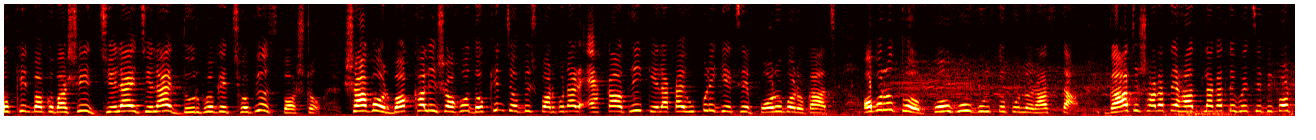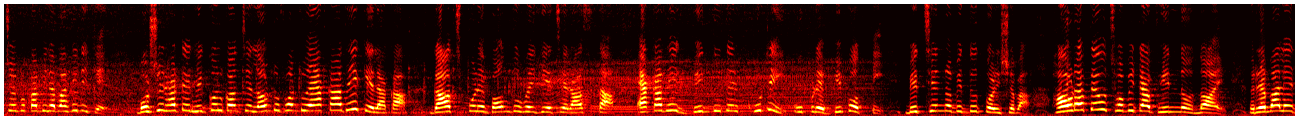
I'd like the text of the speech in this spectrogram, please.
দক্ষিণ দক্ষিণবঙ্গবাসী জেলায় জেলায় দুর্ভোগের ছবিও স্পষ্ট। সাগর, বকখালি সহ দক্ষিণ চব্বিশ পরগনার একাধিক এলাকায় উপড়ে গিয়েছে বড় বড় গাছ। অবরুদ্ধ বহু গুরুত্বপূর্ণ রাস্তা। গাছ সরাতে, হাত লাগাতে হয়েছে বিপর্যয় মোকাবিলা বাহিনীকে। বসিরহাটের হিঙ্গলগঞ্জে লন্ডফন্ড একাধিক এলাকা। গাছ পড়ে বন্ধ হয়ে গিয়েছে রাস্তা। একাধিক বিদ্যুতের খুঁটি উপরে বিপত্তি। বিচ্ছিন্ন বিদ্যুৎ পরিষেবা। হাওড়াতেও ছবিটা ভিন্ন নয়। রেমালের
